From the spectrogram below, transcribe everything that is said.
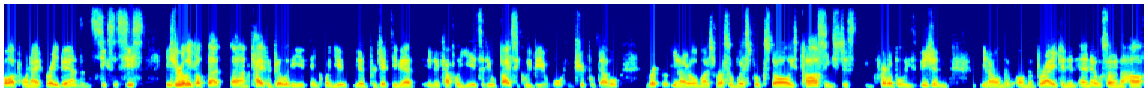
5.8 rebounds and six assists. He's really got that um, capability. You think when you you project him out in a couple of years that he'll basically be a walking triple double, you know, almost Russell Westbrook style. His passing's just incredible. His vision, you know, on the on the break and and also in the half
